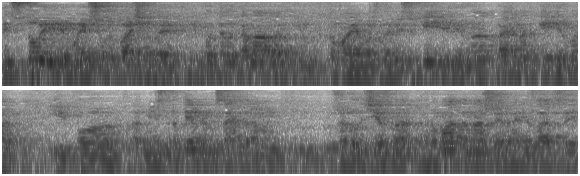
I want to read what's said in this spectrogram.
відстоюємо, якщо ви бачили, і по телеканалах, і хто має можливість в Києві, на окраїнах Києва, і по адміністративним центрам. Вже величезна громада нашої організації.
